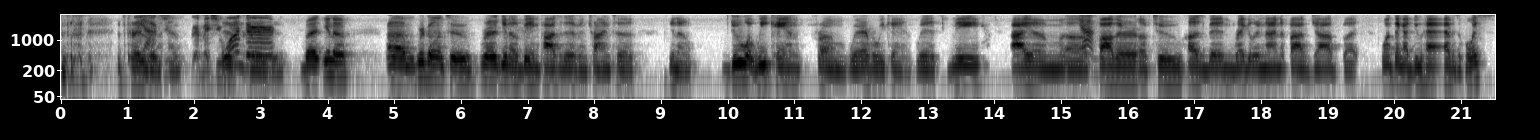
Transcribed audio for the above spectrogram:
it's crazy Yeah. Makes you- man. that makes you It's wonder. crazy. But you know, um, we're going to we're you know being positive and trying to, you know, do what we can from wherever we can. With me, I am a Yeah. father of two, husband, regular nine to five job. But one thing I do have is a voice.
